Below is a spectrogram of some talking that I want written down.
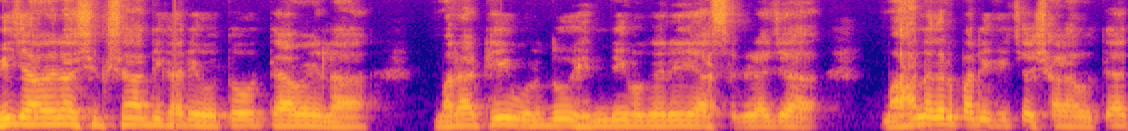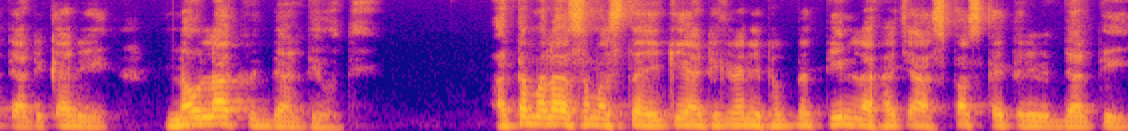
मी ज्यावेळेला शिक्षणाधिकारी होतो त्यावेळेला मराठी उर्दू हिंदी वगैरे या सगळ्या ज्या महानगरपालिकेच्या शाळा होत्या त्या ठिकाणी नऊ लाख विद्यार्थी होते. आता मला असं समजतं आहे की या ठिकाणी फक्त तीन लाखाच्या आसपास काहीतरी विद्यार्थी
